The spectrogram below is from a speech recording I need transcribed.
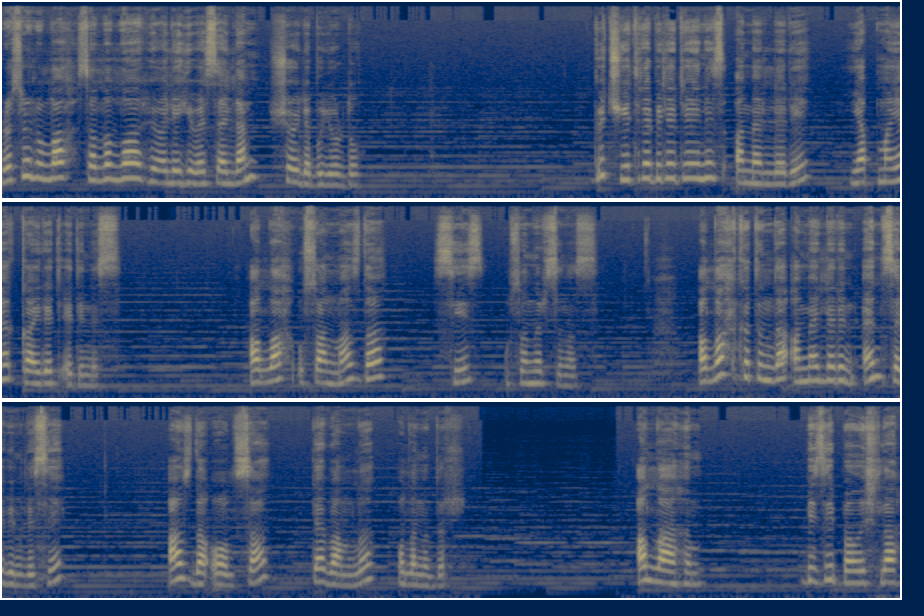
Resulullah sallallahu aleyhi ve sellem şöyle buyurdu. Güç yetirebileceğiniz amelleri yapmaya gayret ediniz. Allah usanmaz da siz usanırsınız. Allah katında amellerin en sevimlisi az da olsa devamlı olanıdır. Allah'ım bizi bağışla,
